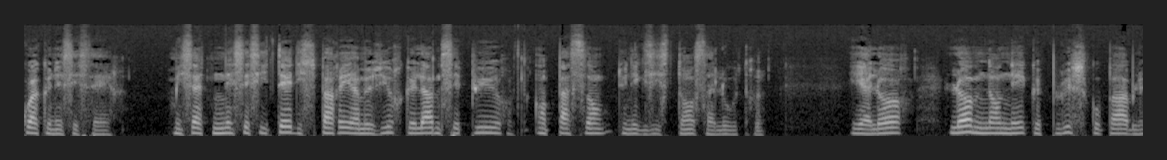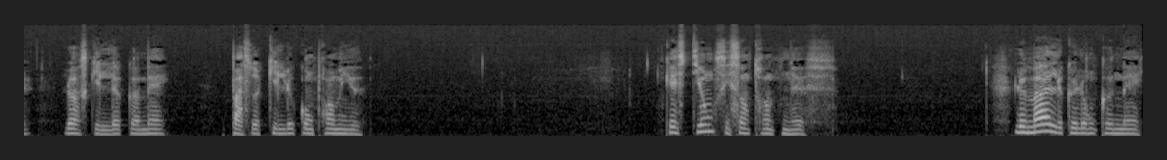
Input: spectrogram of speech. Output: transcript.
quoique nécessaire, mais cette nécessité disparaît à mesure que l'âme s'épure en passant d'une existence à l'autre. Et alors l'homme n'en est que plus coupable lorsqu'il le commet, parce qu'il le comprend mieux. Question 639 Le mal que l'on commet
